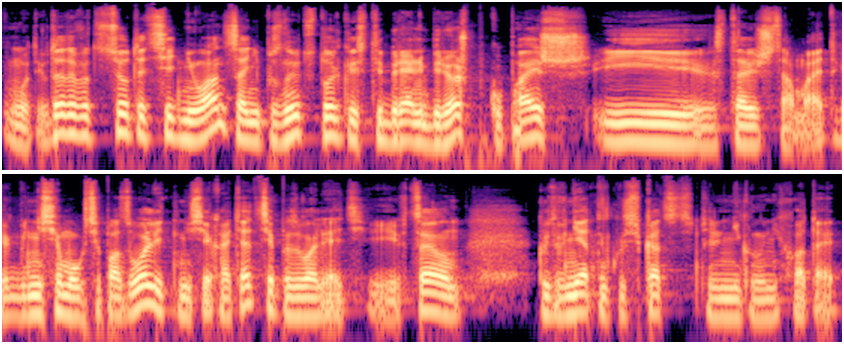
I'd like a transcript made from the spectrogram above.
Вот. И вот это вот все вот эти все нюансы, они познаются только если ты реально берешь, покупаешь и ставишь сам. А это как бы не все могут себе позволить, не все хотят себе позволять. И в целом какой-то внятной классификации Никола не хватает.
